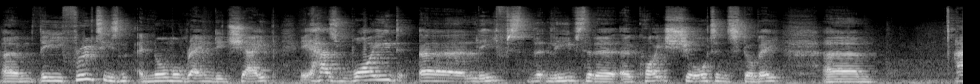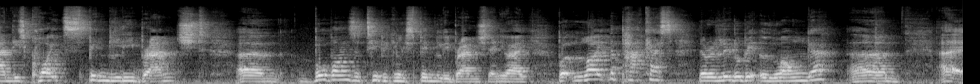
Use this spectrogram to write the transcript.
Um, the fruit is a normal rounded shape. It has wide uh, leaves that leaves that are, are, quite short and stubby. Um, and is quite spindly branched. Um, Bourbons are typically spindly branched anyway, but like the Pacas, they're a little bit longer. Um, uh,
